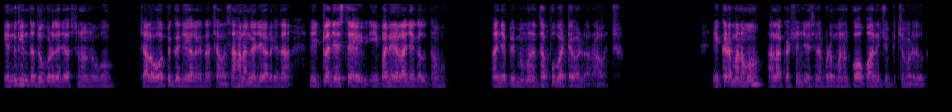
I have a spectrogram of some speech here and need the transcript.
ఎందుకు ఇంత దూకుడుగా చేస్తున్నావు నువ్వు? చాలా ఓపికగా చేయాలి కదా చాలా సహనంగా చేయాలి కదా. ఇట్లా చేస్తే ఈ పని ఎలా చేయగలుగుతాము? అని చెప్పి మిమ్మల్ని తప్పు పట్టేవాళ్ళు రావచ్చు. ఇక్కడ మనము అలా క్వశ్చన్ చేసినప్పుడు మనం కోపాన్ని చూపించకూడదు.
